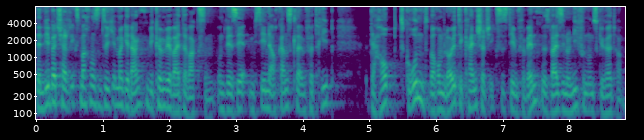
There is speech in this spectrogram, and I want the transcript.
denn wir bei ChargeX machen uns natürlich immer Gedanken, wie können wir weiter wachsen. Und wir, sehen ja auch ganz klar im Vertrieb, der Hauptgrund, warum Leute kein ChargeX-System verwenden, ist, weil sie noch nie von uns gehört haben.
